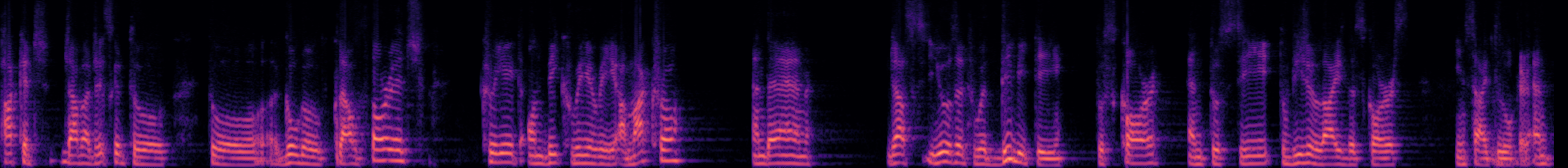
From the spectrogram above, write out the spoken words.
package JavaScript to, to Google Cloud Storage, create on BigQuery a macro, and then just use it with DBT to score and to see to visualize the scores inside Looker. And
